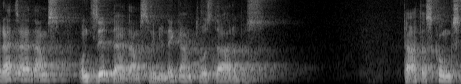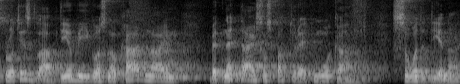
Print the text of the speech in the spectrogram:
redzēdams un dzirdēdams viņu negantos darbus. Tā tas kungs prot izglābt dievbijīgos no kārdinājuma, bet netaisnus paturēt mokā, soda dienai.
